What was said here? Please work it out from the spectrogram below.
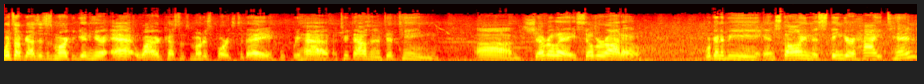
What's up guys, this is Mark again here at Wired Kustoms Motorsports. Today we have a 2015 um, Chevrolet Silverado. We're gonna be installing the Stinger HEIGH10,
